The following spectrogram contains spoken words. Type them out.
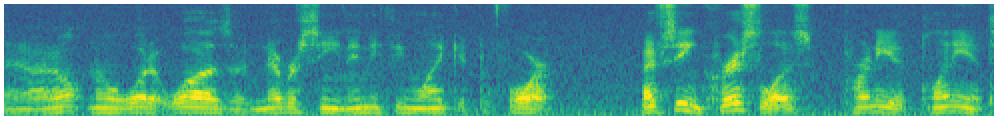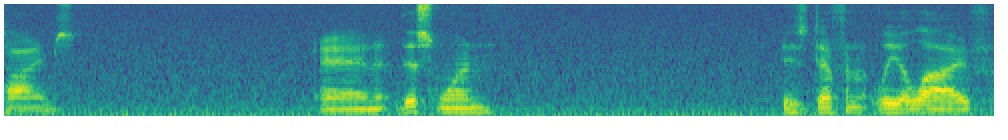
And I don't know what it was. I've never seen anything like it before. I've seen chrysalis plenty of, plenty of times. And this one is definitely alive.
